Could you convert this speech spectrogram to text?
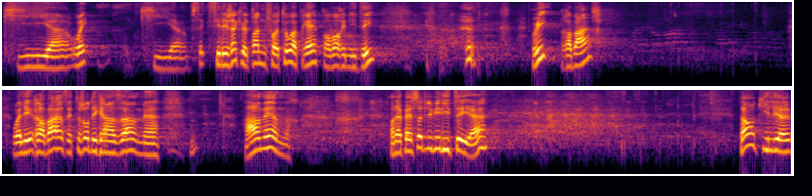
qui, euh, oui, qui, euh, c'est des gens qui veulent prendre une photo après pour avoir une idée. oui, Robert? Oui, les Robert, c'est toujours des grands hommes. Amen. On appelle ça de l'humilité, hein? Donc, il euh,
